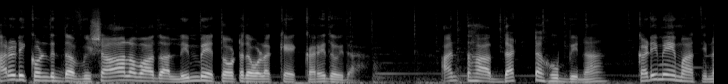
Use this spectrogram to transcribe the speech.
ಹರಡಿಕೊಂಡಿದ್ದ ವಿಶಾಲವಾದ ಲಿಂಬೆ ತೋಟದ ಒಳಕ್ಕೆ ಕರೆದೊಯ್ದ. ಅಂತಹ ದಟ್ಟ ಹುಬ್ಬಿನ, ಕಡಿಮೆ ಮಾತಿನ,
